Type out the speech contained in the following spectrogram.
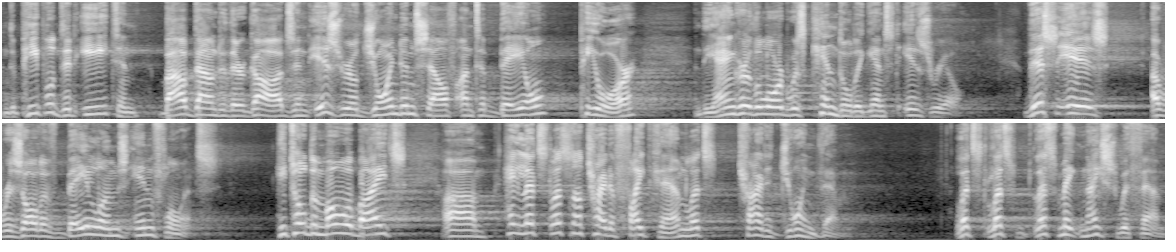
and the people did eat and bowed down to their gods, and Israel joined himself unto Baal Peor, and the anger of the Lord was kindled against Israel. This is a result of Balaam's influence. He told the Moabites, um, hey, let's, let's not try to fight them, let's try to join them. Let's, let's, let's make nice with them.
